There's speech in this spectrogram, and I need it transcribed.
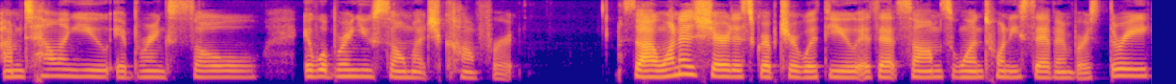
I'm telling you, it brings so, it will bring you so much comfort. So I want to share this scripture with you. It's at Psalms 127, verse 3.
